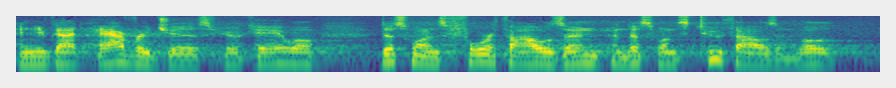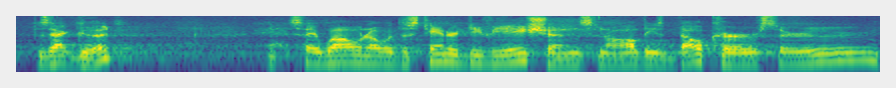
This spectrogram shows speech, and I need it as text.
and you've got averages. Okay, well, this one's 4,000 and this one's 2,000. Well, is that good? And say, well, no, with the standard deviations and all these bell curves, there's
